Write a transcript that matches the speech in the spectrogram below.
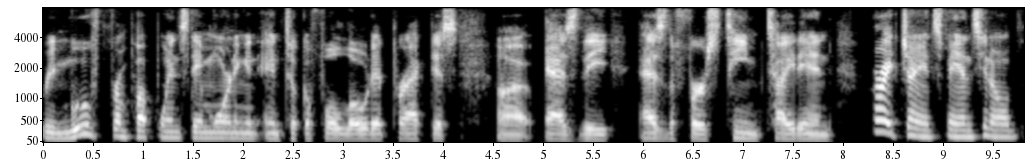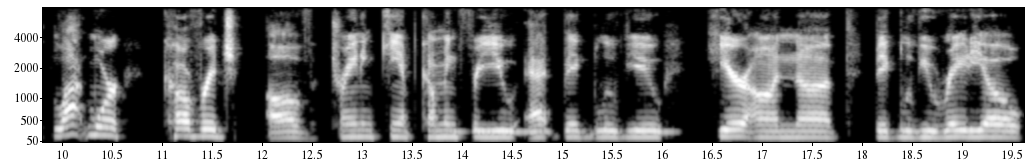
removed from pup Wednesday morning and, and took a full load at practice uh, as the as the first team tight end. All right, Giants fans, you know a lot more coverage of training camp coming for you at Big Blue View here on uh, Big Blue View Radio.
